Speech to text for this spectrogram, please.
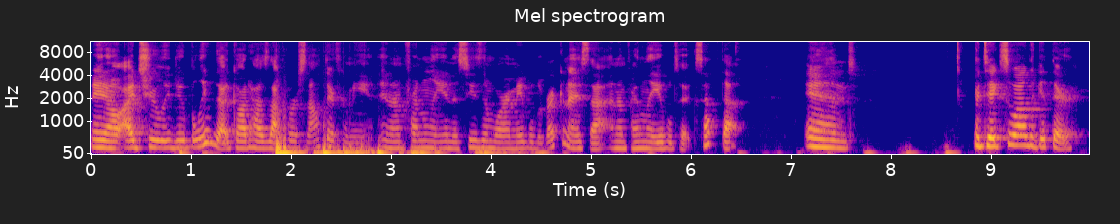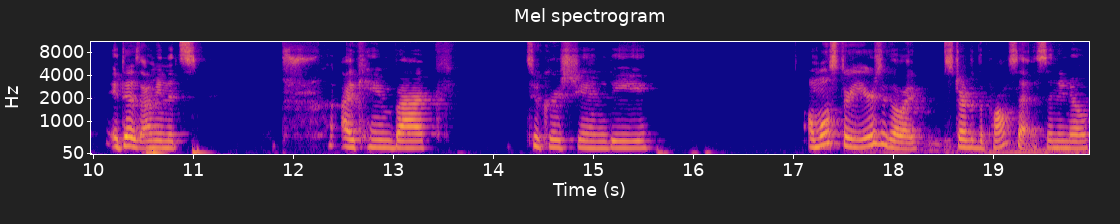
you know, I truly do believe that God has that person out there for me. And I'm finally in a season where I'm able to recognize that and I'm finally able to accept that. And it takes a while to get there. It does. I mean, it's, I came back to Christianity almost three years ago. I started the process. And, you know,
